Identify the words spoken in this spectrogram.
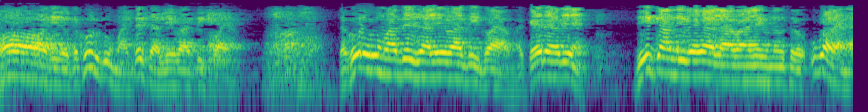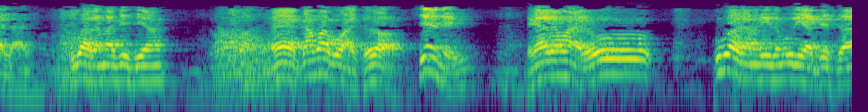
ဟောဒီလိုတစ်ခုတစ်ခုမှသစ္စာ၄ပါးသိသွားရတစ်ခုတစ်ခုမှသစ္စာ၄ပါးသိသွားရမယ်ကဲဒါဖြင့်ဒီကံတွေပဲကလာပါလိမ့်မလို့ဆိုတော့ဥပါဒဏ်ကလာတယ်ဥပါဒဏ်ပစ္စယ အဲကာမဘဝဆိုတော့ရှင်းနေပြီတရားဓမ္မတို့ဥပါဒံဒီသမုဒိယသစ္စာ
